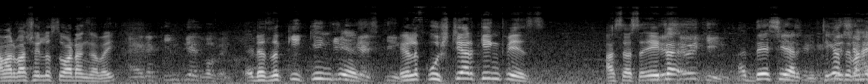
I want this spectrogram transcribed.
আমার বাসা হলো চুয়াডাঙ্গা ভাই। হ্যাঁ, এটা কিং পেঁয়াজ বলবেন। এটা হলো কি? কিং পেঁয়াজ। king। এগুলো কুষ্টিয়ার কিং পেঁয়াজ। আচ্ছা আচ্ছা এটা দেশি আর কি ঠিক আছে মানে।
